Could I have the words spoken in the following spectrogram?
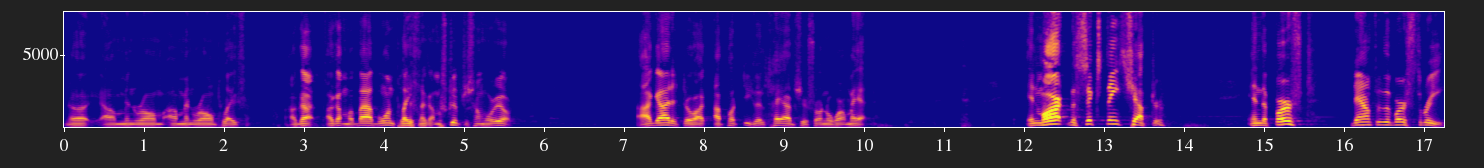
No, I'm in the wrong. I'm in the wrong place. I got I got my Bible one place and I got my scripture somewhere else. I got it though. I, I put these little tabs here so I know where I'm at. In Mark, the 16th chapter, in the first down through the verse 3.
